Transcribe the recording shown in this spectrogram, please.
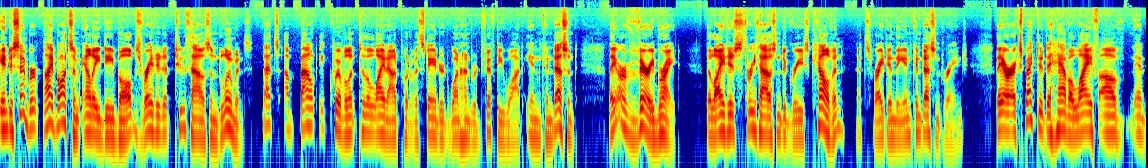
In December, I bought some LED bulbs rated at 2000 lumens. That's about equivalent to the light output of a standard 150 watt incandescent. They are very bright. The light is 3000 degrees Kelvin, that's right in the incandescent range. They are expected to have a life of, and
